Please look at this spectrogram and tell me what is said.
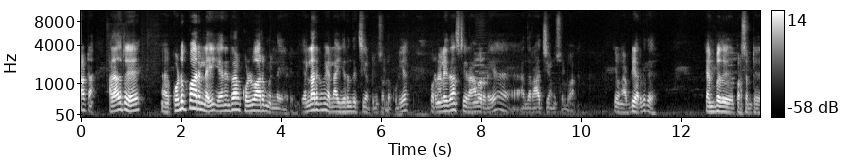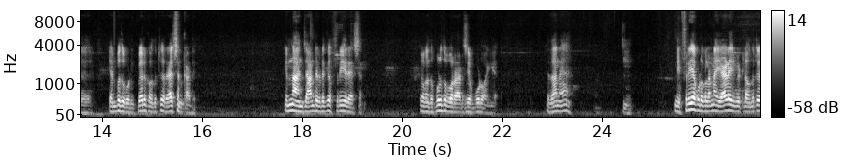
ஆட்டம் அதாவது கொடுப்பார் இல்லை ஏனென்றால் கொள்வாரும் இல்லை அப்படின்னு. எல்லாருக்குமே எல்லாம் இருந்துச்சு அப்படின்னு சொல்லக்கூடிய ஒரு நிலை தான் ஸ்ரீராமருடைய அந்த ராஜ்யம்னு சொல்லுவாங்க. இவங்க அப்படியா இருக்குது? எண்பது பர்சன்ட்டு எண்பது கோடி பேருக்கு வந்துட்டு ரேஷன் கார்டு. இன்னும் அஞ்சு ஆண்டுகளுக்கு ஃப்ரீ ரேஷன். இவங்க அந்த புழுது போகிற அரிசியை போடுவாங்க. இதுதானே ம். நீ ஃப்ரீயாக கொடுக்கலன்னா ஏழை வீட்டில் வந்துட்டு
